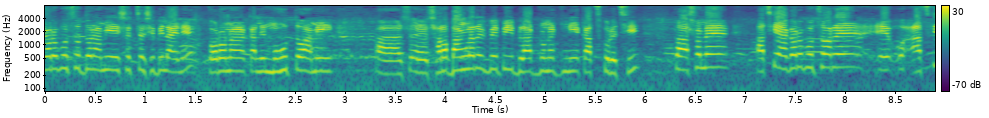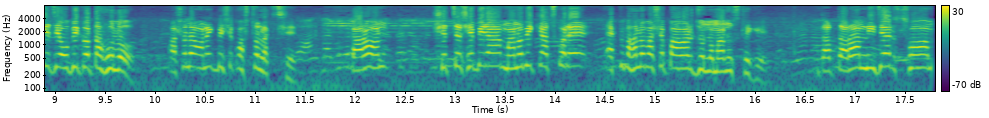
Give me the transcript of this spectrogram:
এগারো বছর ধরে আমি এই স্বেচ্ছাসেবী লাইনে করোনাকালীন মুহূর্ত আমি সারা বাংলাদেশ ব্যাপী ব্লাড ডোনেট নিয়ে কাজ করেছি। তো আসলে আজকে এগারো বছরে আজকে যে অভিজ্ঞতা হলো, আসলে অনেক বেশি কষ্ট লাগছে। কারণ স্বেচ্ছাসেবীরা মানবিক কাজ করে একটু ভালোবাসা পাওয়ার জন্য মানুষ থেকে। তারা নিজের শ্রম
